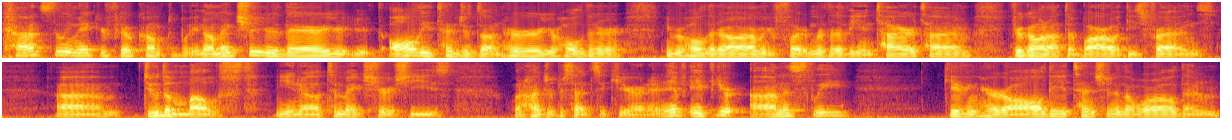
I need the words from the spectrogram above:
constantly make her feel comfortable. You know, make sure you're there. You're, you're all the attention's on her. You're holding her. Maybe you're holding her arm. You're flirting with her the entire time. If you're going out to bar with these friends, um, do the most. You know, to make sure she's 100% secure. And if if you're honestly giving her all the attention in the world and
